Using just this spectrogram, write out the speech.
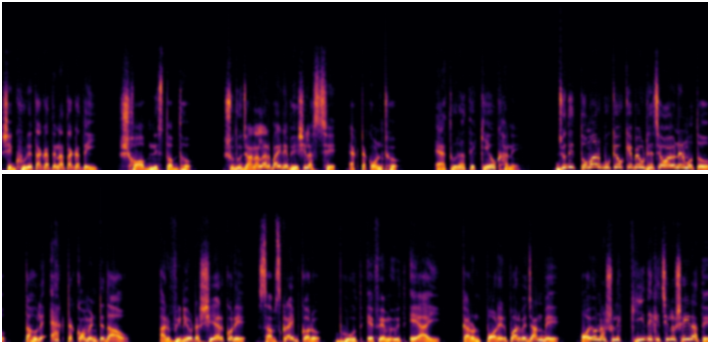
সে ঘুরে তাকাতে না তাকাতেই সব নিস্তব্ধ। শুধু জানালার বাইরে ভেসিল আসছে একটা কণ্ঠ। এত রাতে কে ওখানে যদি তোমার বুকেও কেঁপে উঠেছে অয়নের মতো, তাহলে একটা কমেন্টে দাও। আর ভিডিওটা শেয়ার করে সাবস্ক্রাইব করো ভূত এফ এম উইথ এআই। কারণ পরের পর্বে জানবে অয়ন আসলে কি দেখেছিল সেই রাতে।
